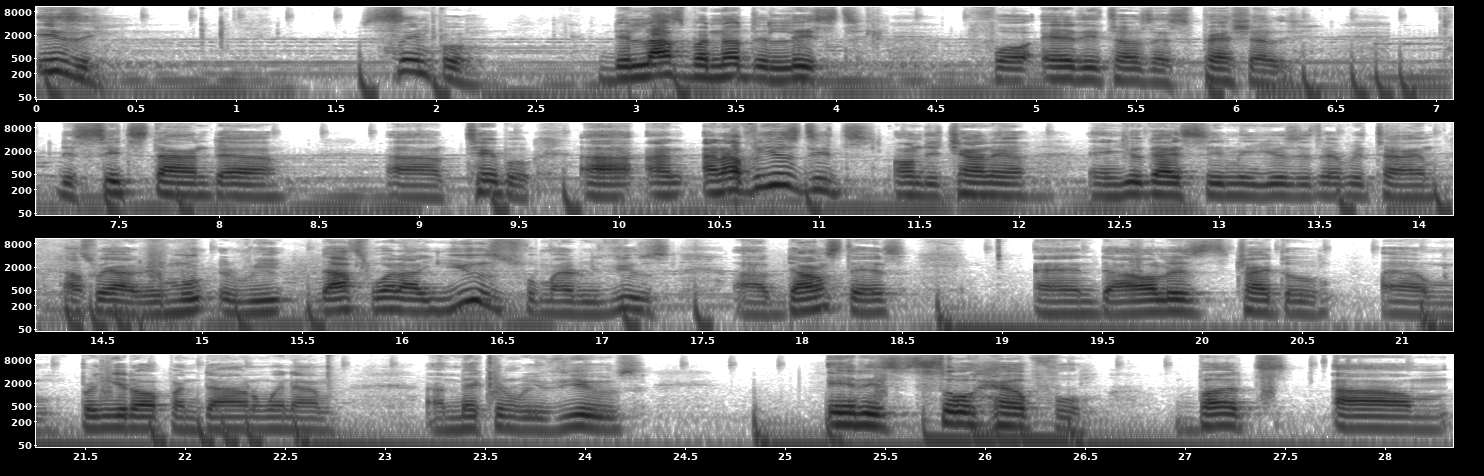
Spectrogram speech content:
Easy, simple. The last but not the least, for editors especially, the sit stand uh, uh, table. Uh, and, and I've used it on the channel and you guys see me use it every time. That's where I remove, re, that's what I use for my reviews uh, downstairs and I always try to um, bring it up and down when I'm, I'm, making reviews. It is so helpful, but um,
